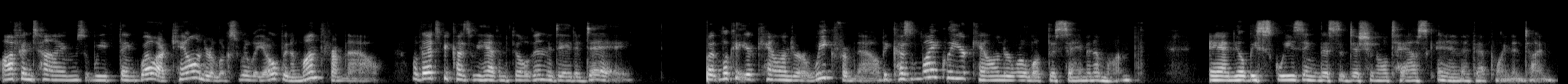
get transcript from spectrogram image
Oftentimes we think, well, our calendar looks really open a month from now. Well, that's because we haven't filled in the day to day. But look at your calendar a week from now because likely your calendar will look the same in a month and you'll be squeezing this additional task in at that point in time.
